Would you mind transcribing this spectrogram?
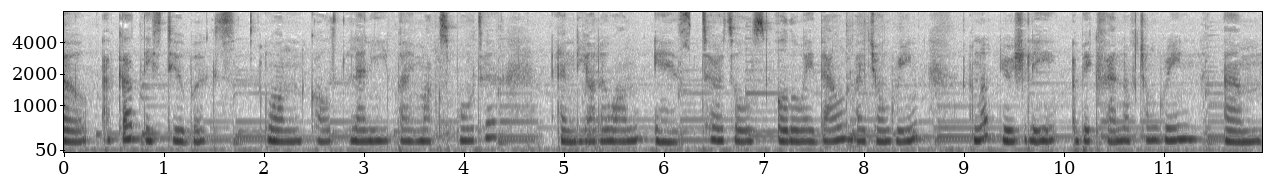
So I've got these two books, one called Lanny by Max Porter and the other one is Turtles All the Way Down by John Green. I'm not usually a big fan of John Green. Um,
